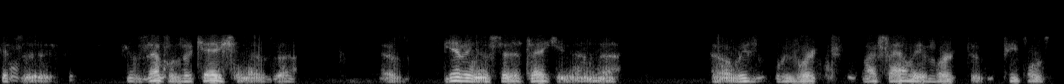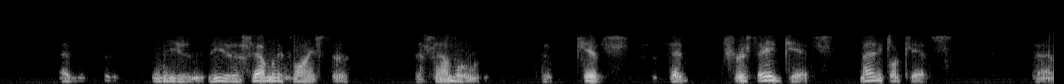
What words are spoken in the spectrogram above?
it's a exemplification of uh, of giving instead of taking, and uh, we've we've worked. My family has worked with people at these these assembly points to assemble kits, that first aid kits, medical kits, uh,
